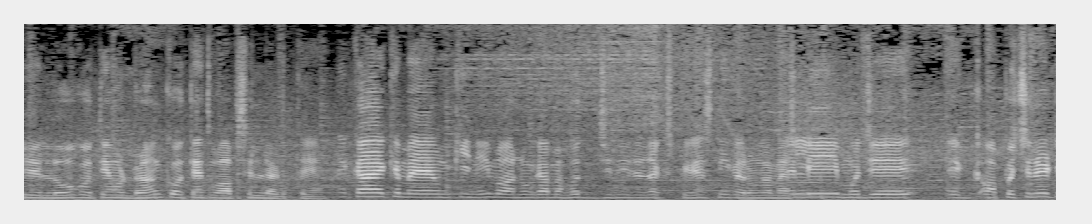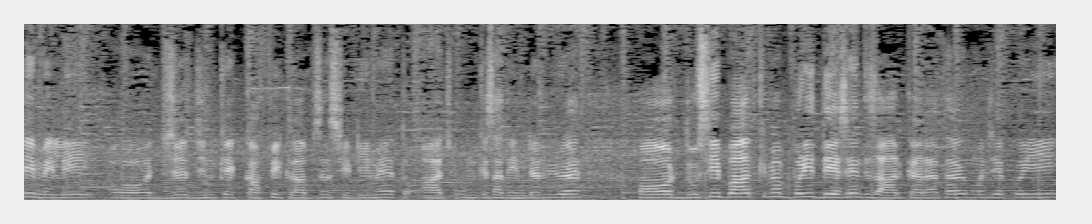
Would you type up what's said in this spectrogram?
लोग होते हैं, वो ड्रंक होते हैं तो आपसे लड़ते हैं। मैंने कहा है कि मैं उनकी नहीं मानूँगा, मैं खुद जितनी ज़्यादा एक्सपीरियंस नहीं करूँगा, मैं मुझे एक अपॉर्चुनिटी मिली और जिनके काफ़ी क्लब्स हैं सिटी में तो आज उनके साथ इंटरव्यू है। और दूसरी बात कि मैं बड़ी देर से इंतज़ार कर रहा था, मुझे कोई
